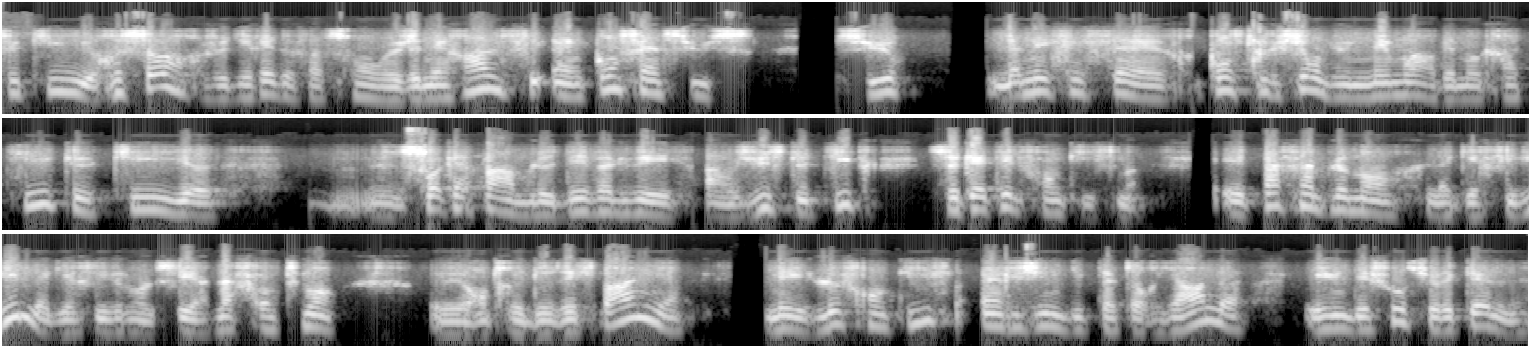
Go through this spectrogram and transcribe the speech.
Ce qui ressort, je dirais de façon générale, c'est un consensus sur la nécessaire construction d'une mémoire démocratique qui euh, soit capable d'évaluer à juste titre ce qu'a été le franquisme. Et pas simplement la guerre civile, la guerre civile on le sait, un affrontement euh, entre deux Espagnes, mais le franquisme, un régime dictatorial, et une des choses sur lesquelles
